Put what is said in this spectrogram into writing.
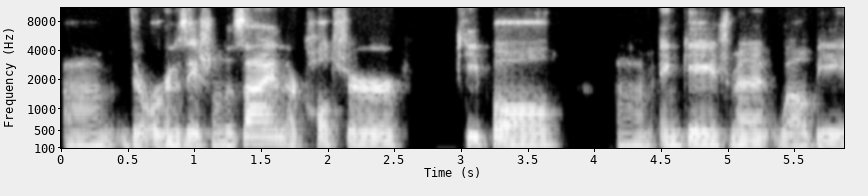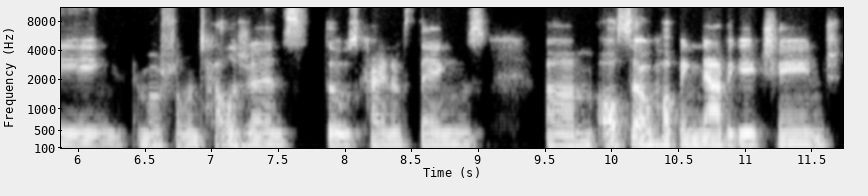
um, their organizational design, their culture, people, um, engagement, well being, emotional intelligence, those kind of things. Um, also, helping navigate change.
